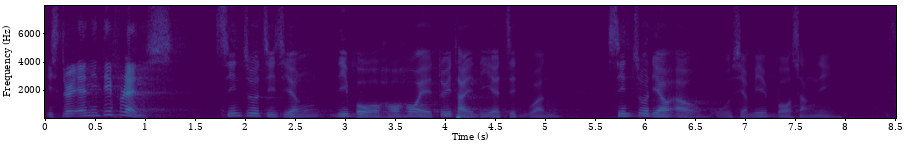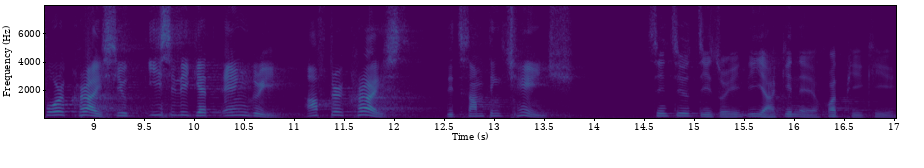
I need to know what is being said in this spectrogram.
is there any difference? 信主之前，你无好好的对待你的职员；信主了后，有啥物无同呢？ Before Christ, you easily get angry. After Christ, did something change? 信主之前，你也紧的发脾气；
